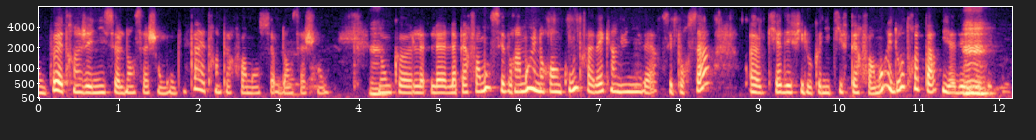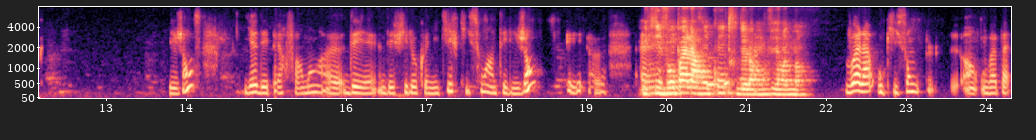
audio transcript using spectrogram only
on peut être un génie seul dans sa chambre, on ne peut pas être un performant seul dans sa chambre. Mm. Donc, la, performance, c'est vraiment une rencontre avec un univers. C'est pour ça qu'il y a des phylocognitifs performants et d'autres pas. Il y a des mm. intelligences, il y a des performants, des, des phylocognitifs qui sont intelligents. Et, qui ne vont pas à la rencontre de leur environnement. Voilà, ou qui sont, on va pas,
